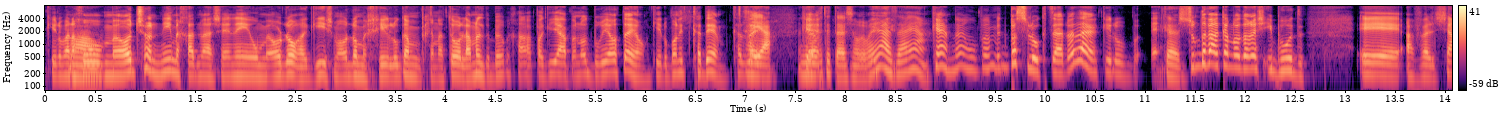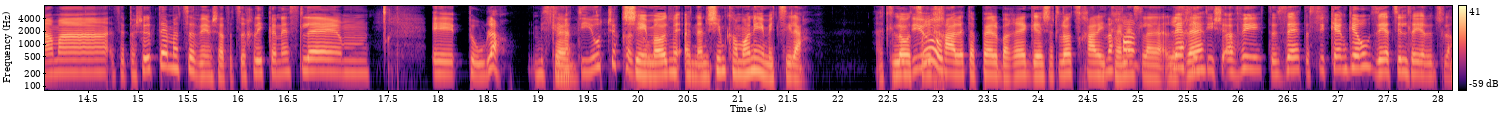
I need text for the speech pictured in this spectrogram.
כאילו, ואנחנו וואו. מאוד שונים אחד מהשני, הוא מאוד לא רגיש, מאוד לא מכיל, הוא גם מבחינתו, למה לדבר בכלל על הפגייה, הבנות בריאות היום, כאילו, בוא נתקדם, כזה. היה. אני כן. אוהבת את השם, היה, זה היה. כן, באמת התבשלו קצת, וזה, כאילו, כן. שום דבר כאן לא דורש עיבוד. אה, אבל שמה, זה פשוט אה, מצבים שאתה צריך להיכנס לפעולה, משימתיות שכזו. שהיא מאוד, אנשים כמוני היא מצילה. את לא בדיוק. צריכה לטפל ברגש, את לא צריכה להיכנס ל- נכון, לזה. לכי, תשאבי, תזה, תעשי קנגרו, זה יציל את הילד שלך,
